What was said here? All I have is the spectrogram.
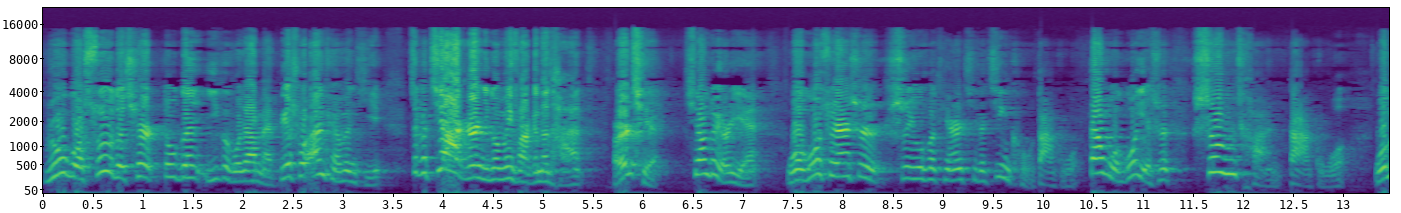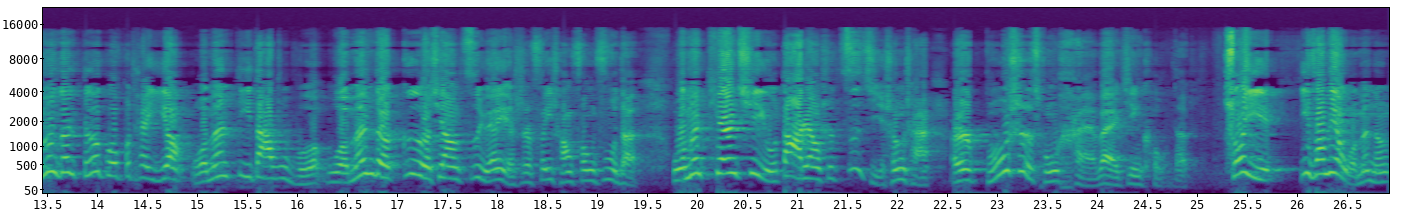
如果所有的气儿都跟一个国家买，别说安全问题，这个价格你都没法跟他谈。而且相对而言，我国虽然是石油和天然气的进口大国，但我国也是生产大国。我们跟德国不太一样，我们地大物博，我们的各项资源也是非常丰富的。我们天然气有大量是自己生产，而不是从海外进口的。所以，一方面我们能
